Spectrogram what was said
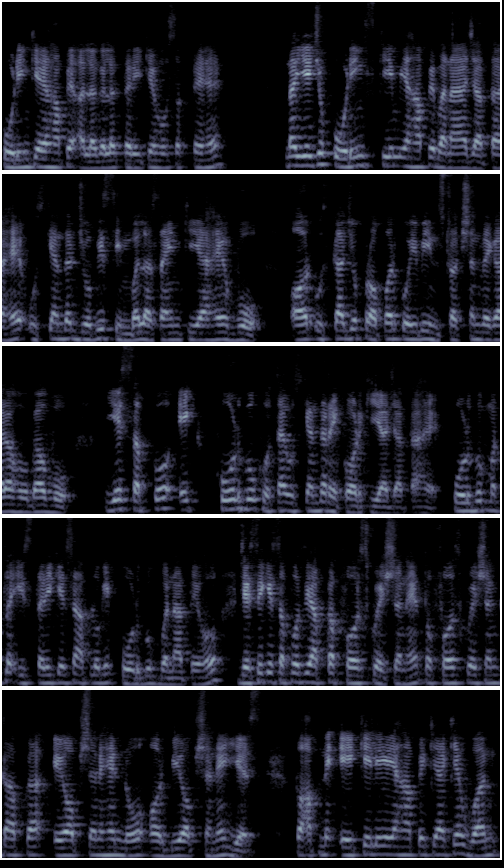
कोडिंग के यहाँ पे अलग अलग तरीके हो सकते हैं। ना, ये जो कोडिंग स्कीम यहाँ पे बनाया जाता है, उसके अंदर जो भी सिंबल असाइन किया है, वो, और उसका जो प्रॉपर कोई भी इंस्ट्रक्शन वगैरह होगा, वो, ये सबको एक कोड बुक होता है, उसके अंदर रिकॉर्ड किया जाता है। कोड बुक मतलब इस तरीके से आप लोग एक कोड बुक बनाते हो। जैसे कि सपोज़ ये आपका फ़र्स्ट क्वेश्चन है तो फ़र्स्ट क्वेश्चन का आपका ए ऑप्शन है नो और बी ऑप्शन है यस तो आपने ए के लिए यहाँ पे क्या किया? वन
